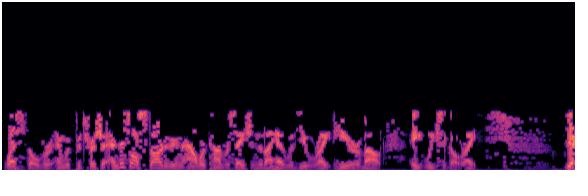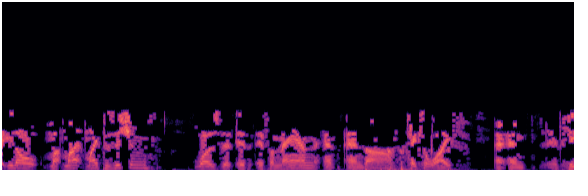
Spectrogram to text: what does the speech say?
Westover and with Patricia, and this all started in our conversation that I had with you right here about eight weeks ago, right? Yeah, you know, my my, my position was that if if a man and and um, takes a wife and, and if he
